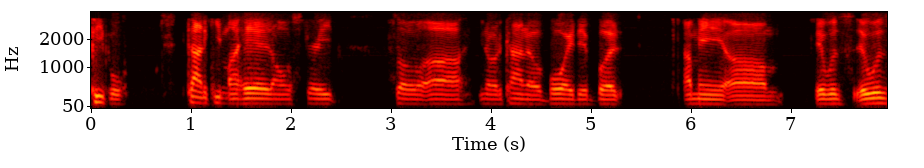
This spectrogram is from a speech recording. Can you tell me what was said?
people to kind of keep my head on straight, so uh, you know, to kind of avoid it. But I mean, um, it was it was.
